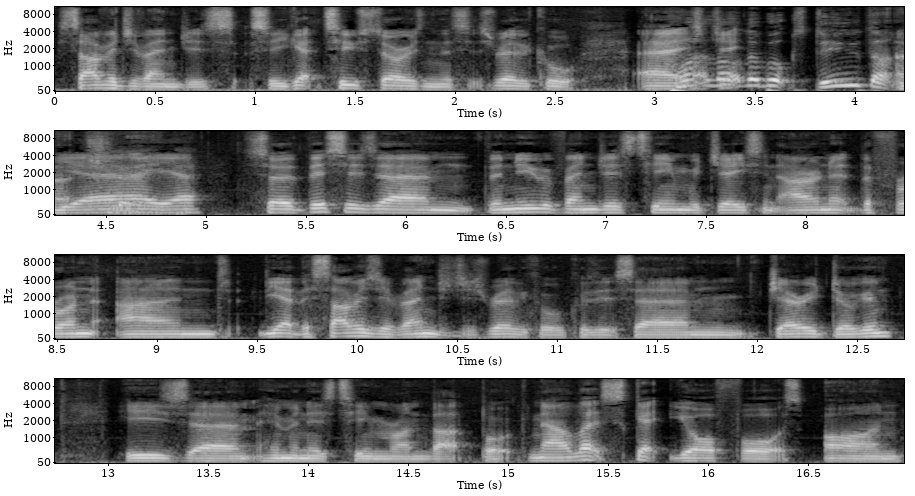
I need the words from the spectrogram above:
Savage Avengers. So you get two stories in this. It's really cool. Uh, Quite a lot of the books do that. Actually. yeah, yeah. So this is um, the new Avengers team with Jason Aaron at the front, and yeah, the Savage Avengers is really cool because it's um, Gerry Duggan. He's um, him and his team run that book. Now let's get your thoughts on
